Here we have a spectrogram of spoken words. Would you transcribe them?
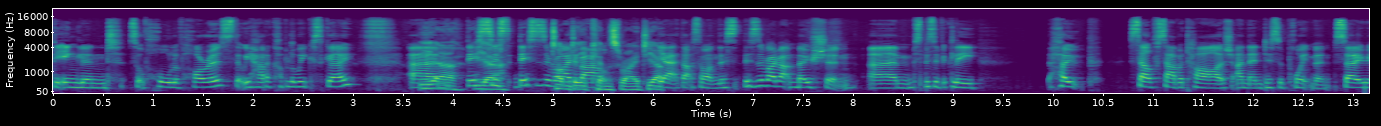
the England sort of Hall of Horrors that we had a couple of weeks ago. Um, Yeah, this yeah. is this is a Tom ride Deacon's about ride, yeah. yeah, that's on. This this is a ride about emotion, um, specifically hope, self sabotage, and then disappointment. So,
